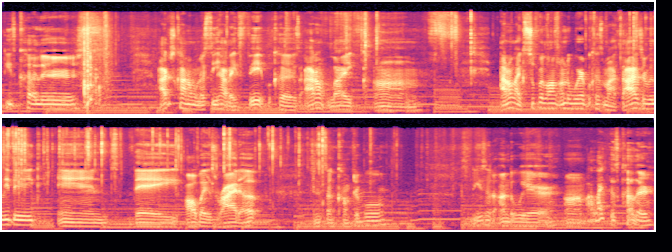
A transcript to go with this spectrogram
these colors. I just kind of want to see how they fit because I don't like um, I don't like super long underwear because my thighs are really big and they always ride up and it's uncomfortable. So these are the underwear. Um, I like this color.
